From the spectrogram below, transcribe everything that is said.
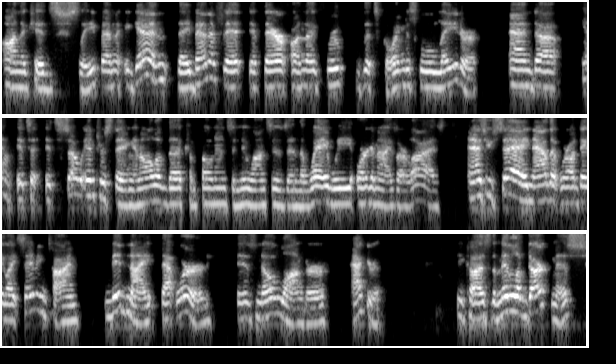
on the kids' sleep. And again, they benefit if they're on the group that's going to school later. And, uh, yeah, it's a, it's so interesting and all of the components and nuances and the way we organize our lives. And as you say, now that we're on daylight saving time, midnight, that word is no longer accurate because the middle of darkness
